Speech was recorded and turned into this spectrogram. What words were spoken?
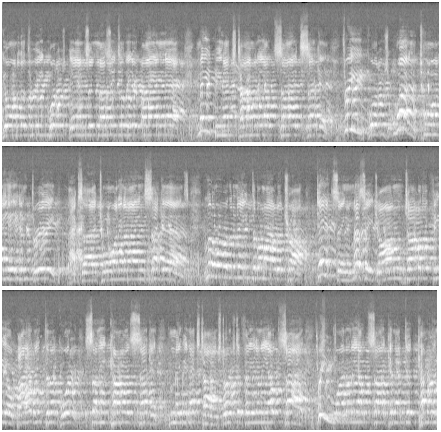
Going to the three quarters. Dancing message. The leader by a neck. Maybe next time on the outside second. Three quarters. One. 28 and three. Backside 29 seconds. A little more than an eighth of a mile to trot. Dancing message on top of the field by a length and a quarter. Sonny Carr second. Maybe next time starts to fade on the outside. Three wide on the outside. Connected coming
